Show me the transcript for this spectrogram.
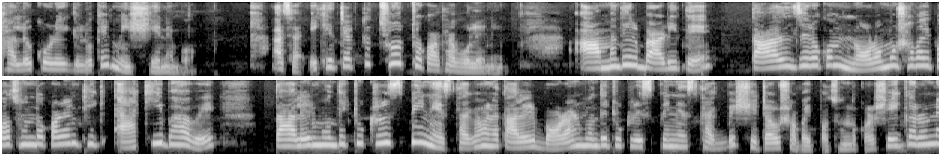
ভালো করে এগুলোকে মিশিয়ে নেব। আচ্ছা এক্ষেত্রে একটা ছোট্ট কথা বলে নিই। আমাদের বাড়িতে তাল যেরকম নরমও সবাই পছন্দ করেন, ঠিক একইভাবে তালের মধ্যে একটু ক্রিস্পিনেস থাকবে মানে তালের বড়ার মধ্যে একটু ক্রিস্পিনেস থাকবে সেটাও সবাই পছন্দ করে। সেই কারণে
